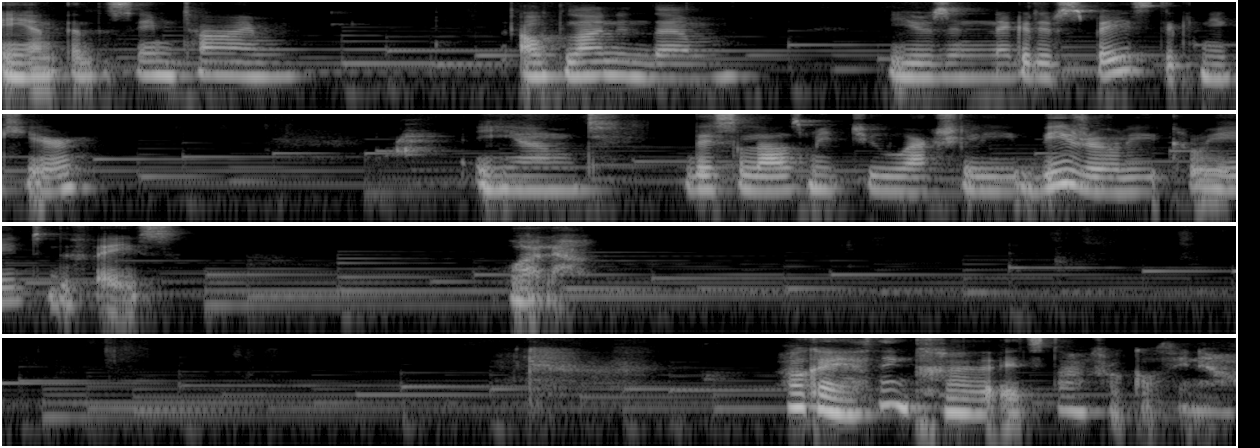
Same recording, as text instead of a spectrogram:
and at the same time outlining them using negative space technique here. And this allows me to actually visually create the face. Voila. Okay, I think uh, it's time for coffee now.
